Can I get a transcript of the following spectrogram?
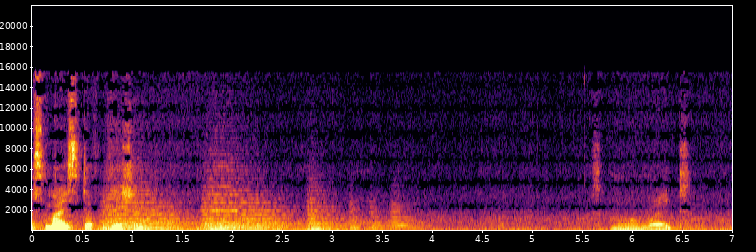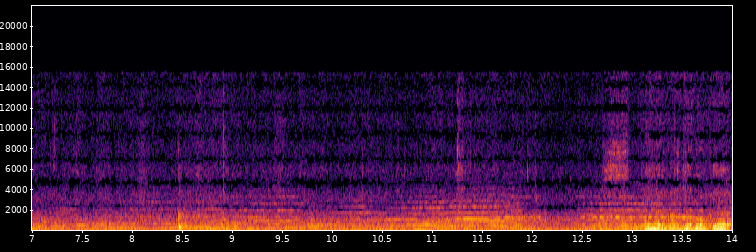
Has nice definition. Some more white. It a little bit.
